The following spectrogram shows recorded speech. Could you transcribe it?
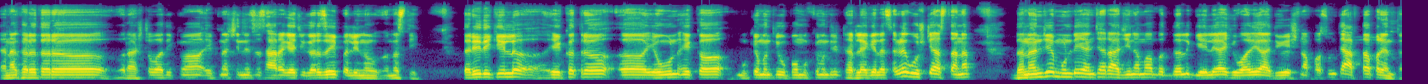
त्यांना खरं तर राष्ट्रवादी किंवा एकनाथ शिंदेचा सहारा घ्यायची गरजही पडली नसती. तरी देखील एकत्र येऊन एक मुख्यमंत्री उपमुख्यमंत्री ठरल्या गेल्या सगळ्या गोष्टी असताना धनंजय मुंडे यांच्या राजीनामाबद्दल गेल्या हिवाळी अधिवेशनापासून ते आतापर्यंत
